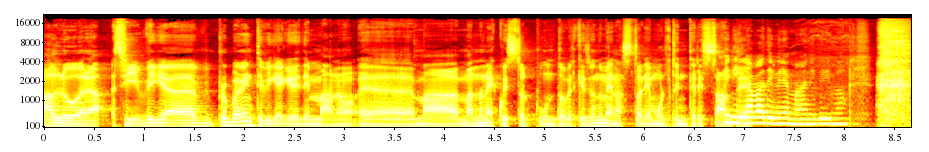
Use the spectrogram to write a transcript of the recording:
Allora, sì, vi ca- probabilmente vi cagherete in mano, eh, ma, ma non è questo il punto, perché secondo me è una storia molto interessante. Quindi lavatevi le mani prima.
